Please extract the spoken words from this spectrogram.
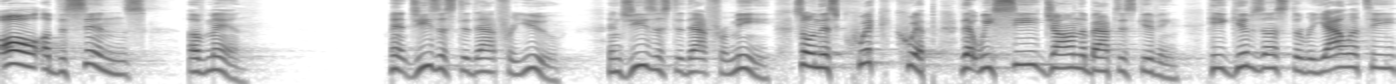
all of the sins of man. Man, Jesus did that for you and Jesus did that for me. So, in this quick quip that we see John the Baptist giving, he gives us the reality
